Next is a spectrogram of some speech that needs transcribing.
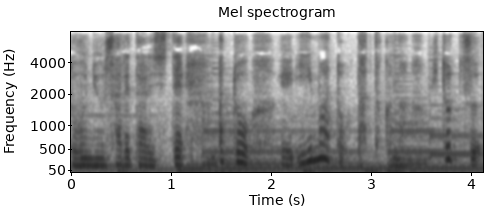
導入されたりしてあと、えー、e マートだったかな。一つ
